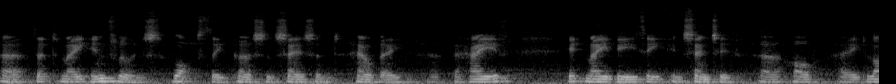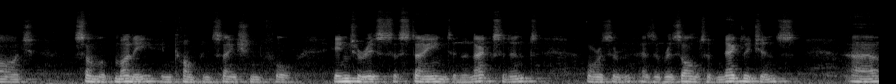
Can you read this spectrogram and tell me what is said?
uh, that may influence what the person says and how they uh, behave. It may be the incentive uh, of a large sum of money in compensation for injuries sustained in an accident or as a, as a result of negligence, uh,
